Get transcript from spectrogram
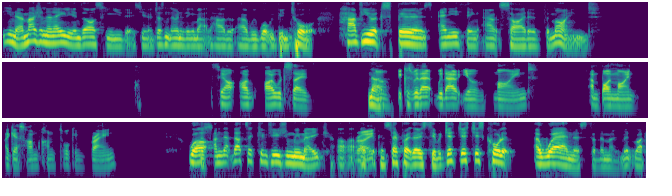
you know, imagine an alien's asking you this. You know, doesn't know anything about how the, how we what we've been taught. Have you experienced anything outside of the mind? See, I I would say no, no because without without your mind, and by mind, I guess I'm kind of talking brain. Well, and that, that's a confusion we make. Uh, right. I can separate those two, but just just just call it awareness for the moment, right?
